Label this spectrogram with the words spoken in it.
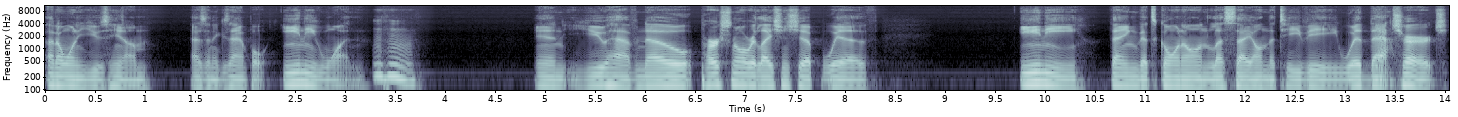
I don't want to use him as an example. Anyone, mm-hmm. And you have no personal relationship with anything that's going on, let's say on the TV with that Yeah. church,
